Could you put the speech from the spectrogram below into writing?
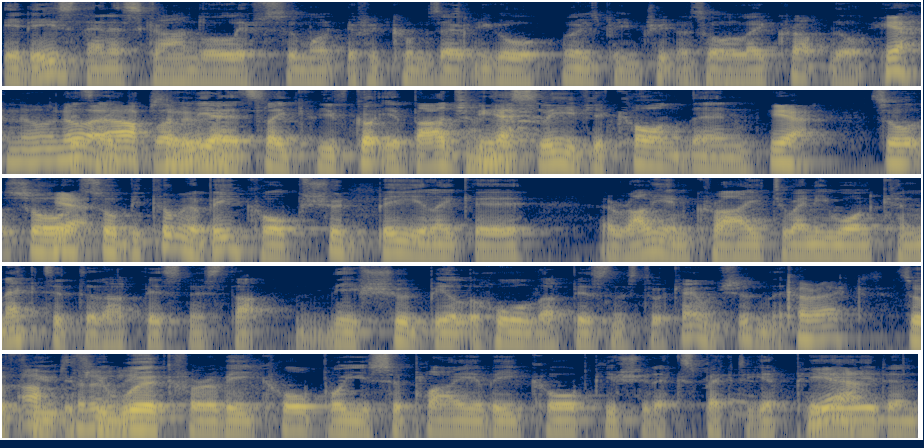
It is then a scandal if someone if it comes out and you go, well, he's been treating us all like crap though. yeah, no, no, It's like, absolutely. Well, yeah, it's like you've got your badge on Yeah. your sleeve. You can't then. yeah, So so Yeah. so becoming a B Corp should be like a, a rallying cry to anyone connected to that business that they should be able to hold that business to account, shouldn't they? correct. So if you if you work for a B Corp or you supply a B Corp, you should expect to get paid Yeah. and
